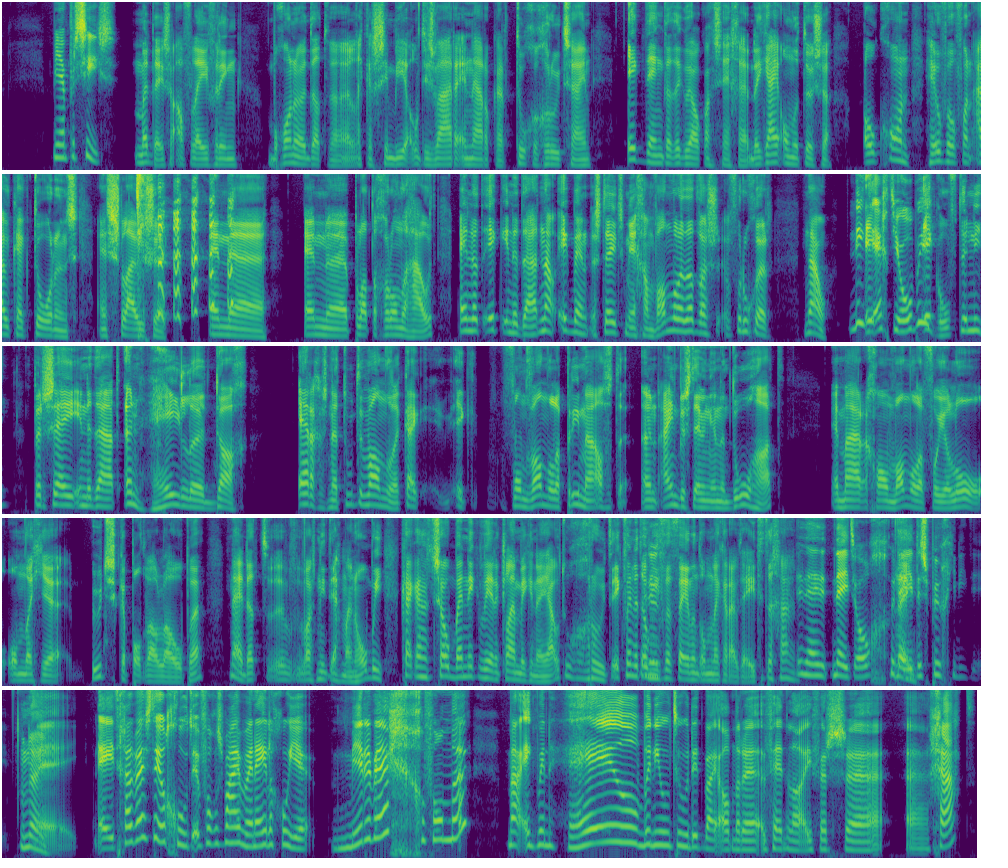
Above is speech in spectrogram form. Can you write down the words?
Ja, precies. Met deze aflevering begonnen we dat we lekker symbiotisch waren en naar elkaar toegegroeid zijn. Ik denk dat ik wel kan zeggen dat jij ondertussen ook gewoon heel veel van uitkijktorens en sluizen en, eh, en eh, plattegronden houdt. En dat ik inderdaad, nou, ik ben steeds meer gaan wandelen. Dat was vroeger, nou, Niet Ik- echt je hobby. ik hoefde niet per se inderdaad een hele dag ergens naartoe te wandelen. Kijk, ik vond wandelen prima als het een eindbestemming en een doel had. En maar gewoon wandelen voor je lol, omdat je uurtjes kapot wou lopen. Nee, dat eh, was niet echt mijn hobby. Kijk, en zo ben ik weer een klein beetje naar jou toe gegroeid. Ik vind het ook Dus- niet vervelend om lekker uit eten te gaan. Nee, nee toch? Nee, Nee. daar spuug je niet in. Nee. Nee. nee, het gaat best heel goed. En volgens mij hebben we een hele goede middenweg gevonden. Maar ik ben heel benieuwd hoe dit bij andere fanlivers eh, eh, gaat.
